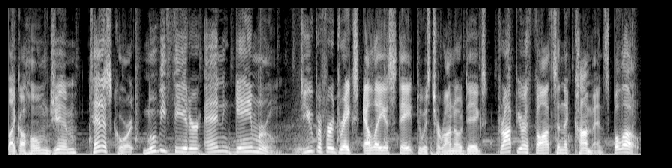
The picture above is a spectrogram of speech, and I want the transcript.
like a home gym, tennis court, movie theater, and game room. Do you prefer Drake's LA estate to his Toronto digs? Drop your thoughts in the comments below.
